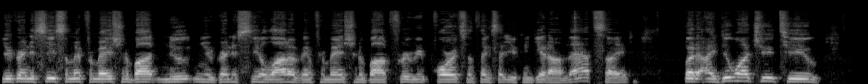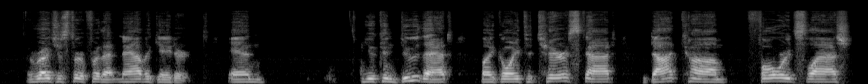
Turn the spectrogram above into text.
you're going to see some information about Newton. You're going to see a lot of information about free reports and things that you can get on that site. But I do want you to register for that navigator. And you can do that by going to terscott.com forward slash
